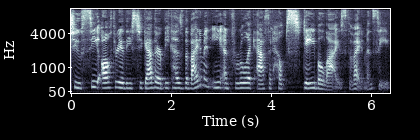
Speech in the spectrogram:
to see all three of these together because the vitamin E and ferulic acid help stabilize the vitamin C.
